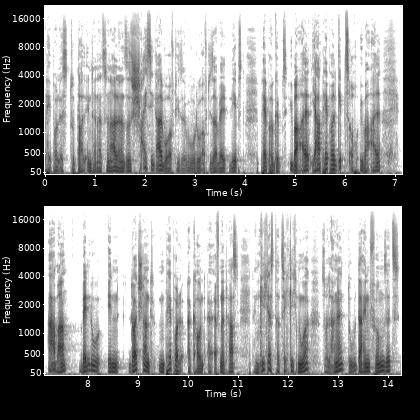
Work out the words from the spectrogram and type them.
PayPal ist total international und es ist scheißegal, wo, auf diese, wo du auf dieser Welt lebst. PayPal gibt es überall. Ja, PayPal gibt es auch überall. Aber wenn du in Deutschland einen PayPal-Account eröffnet hast, dann gilt das tatsächlich nur, solange du deinen Firmensitz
